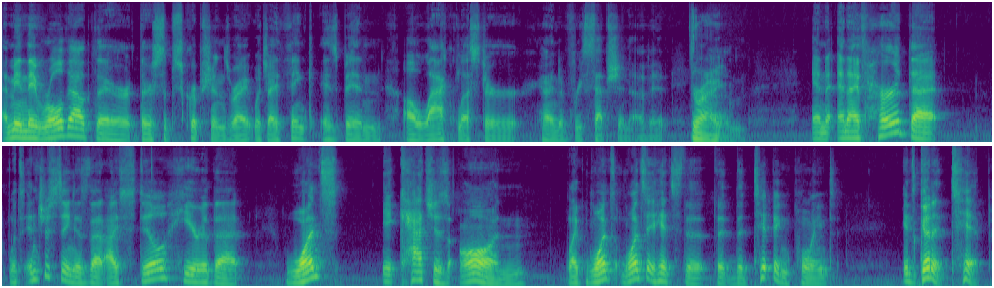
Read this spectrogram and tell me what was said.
I mean, they rolled out their their subscriptions, right? Which I think has been a lackluster kind of reception of it. Right. Um, and and I've heard that. What's interesting is that I still hear that once it catches on, like once once it hits the the, the tipping point, it's gonna tip.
